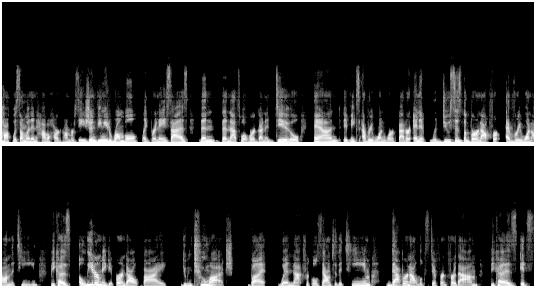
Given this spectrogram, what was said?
talk with someone and have a hard conversation, if you need to rumble, like Brene says, then then that's what we're gonna do. And it makes everyone work better. And it reduces the burnout for everyone on the team because a leader may get burned out by doing too much. But when that trickles down to the team, that burnout looks different for them because it's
